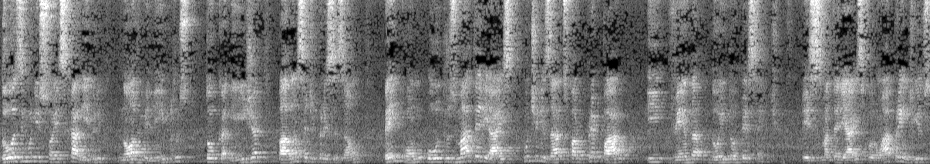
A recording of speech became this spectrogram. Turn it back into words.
12 munições calibre 9mm, touca ninja, balança de precisão, bem como outros materiais utilizados para o preparo e venda do entorpecente. Esses materiais foram apreendidos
